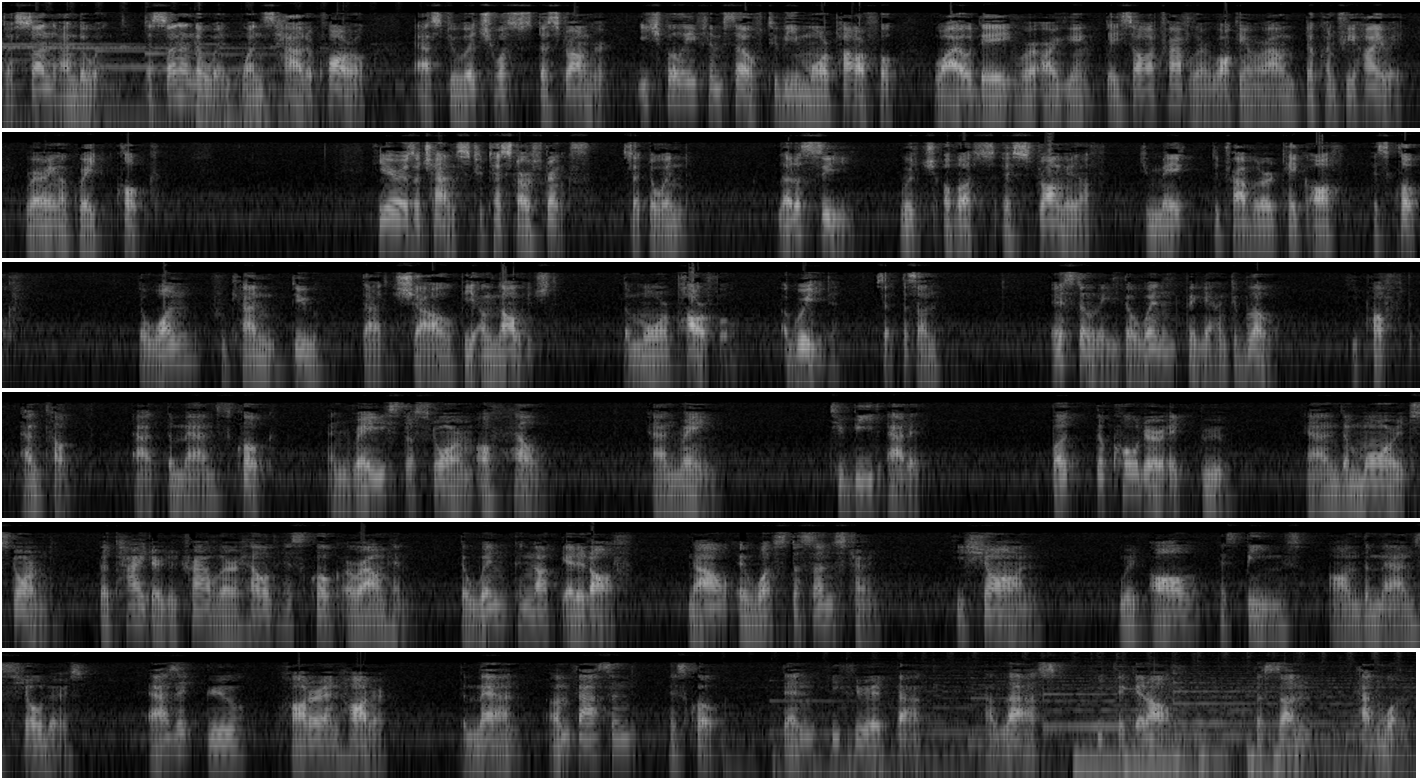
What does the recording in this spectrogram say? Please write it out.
The Sun and the Wind. The sun and the wind once had a quarrel as to which was the stronger. Each believed himself to be more powerful. While they were arguing, they saw a traveler walking around the country highway, wearing a great cloak. Here is a chance to test our strength, said the wind. Let us see which of us is strong enough to make the traveler take off his cloak. The one who can do that shall be acknowledged, the more powerful. Agreed, said the sun. Instantly the wind began to blow. He puffed and tugged at the man's cloak and raised a storm of hell and rain to beat at it. But the colder it grew, and the more it stormed, the tighter the traveler held his cloak around him. The wind could not get it off. Now it was the sun's turn. He shone with all his beams on the man's shoulders. As it grew hotter and hotter, the man unfastened his cloak. Then he threw it back. At last he took it off. The sun had won.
